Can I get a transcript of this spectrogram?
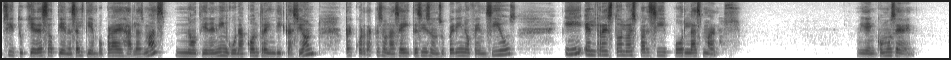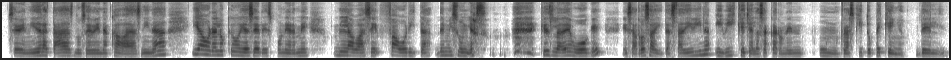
Si tú quieres o tienes el tiempo para dejarlas más, no tiene ninguna contraindicación. Recuerda que son aceites y son súper inofensivos. Y el resto lo esparcí por las manos. Miren cómo se ven se ven hidratadas, no se ven acabadas ni nada. Y ahora lo que voy a hacer es ponerme la base favorita de mis uñas, que es la de Vogue. Esa rosadita está divina y vi que ya la sacaron en un frasquito pequeño del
